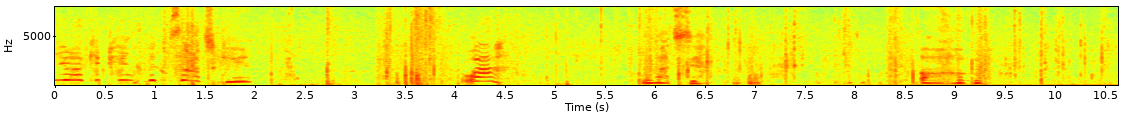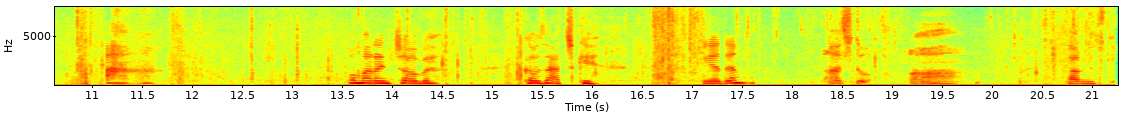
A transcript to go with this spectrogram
Jakie piękne kozaczki. Ła! Zobaczcie. O. A. Pomarańczowe kozaczki. Jeden. Chodź tu. O. Tam jest.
